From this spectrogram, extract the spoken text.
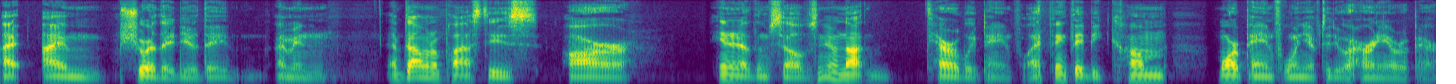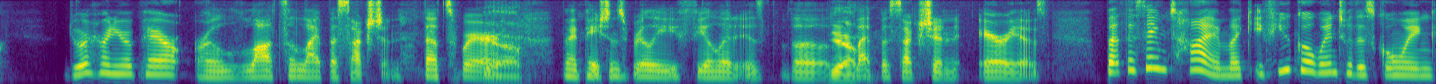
I I'm sure they do. They I mean, abdominoplasties are in and of themselves, you know, not terribly painful. I think they become more painful when you have to do a hernia repair. do a hernia repair or lots of liposuction. That's where Yeah. my patients really feel it is the Yeah. liposuction areas. But at the same time, like if you go into this going,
